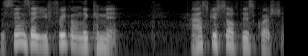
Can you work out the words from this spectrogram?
The sins that you frequently commit. Ask yourself this question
